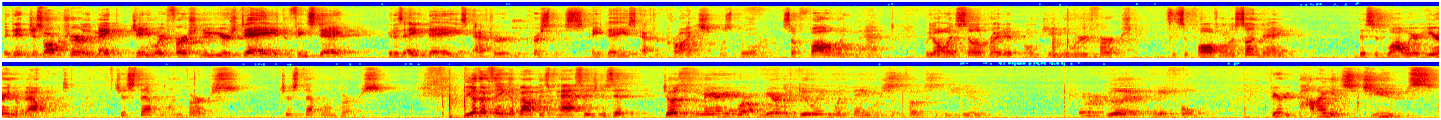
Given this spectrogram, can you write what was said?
They didn't just arbitrarily make January 1st, New Year's Day, the feast day. It is eight days after Christmas, eight days after Christ was born. So, following that, we always celebrate it on January 1st. Since it falls on a Sunday, this is why we're hearing about it. Just that one verse. Just that one verse. The other thing about this passage is that Joseph and Mary were merely doing what they were supposed to be doing. They were good, faithful, very pious Jews.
